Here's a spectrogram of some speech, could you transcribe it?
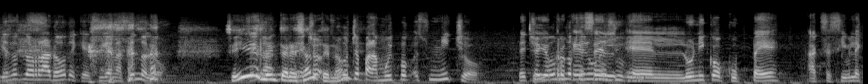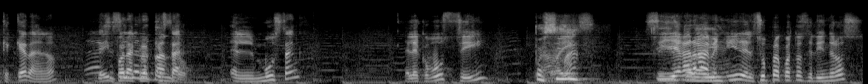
Y eso es lo raro de que sigan haciéndolo. sí, es lo interesante, ¿no? Es un coche para muy poco, es un nicho. De hecho, yo creo que es el, único coupé accesible que queda, ¿no? De ahí fuera creo que está el Mustang. El EcoBoost, sí. Pues Nada sí. Si llegara a venir el Super 4 cilindros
